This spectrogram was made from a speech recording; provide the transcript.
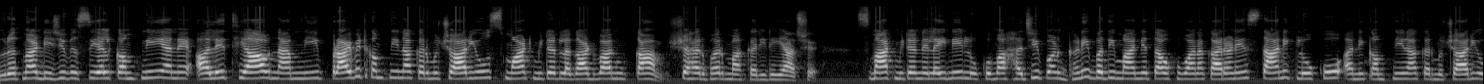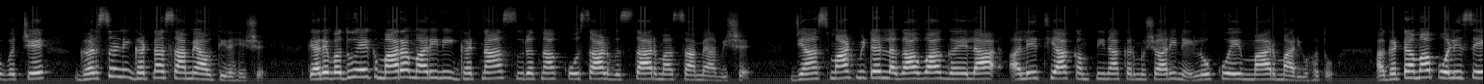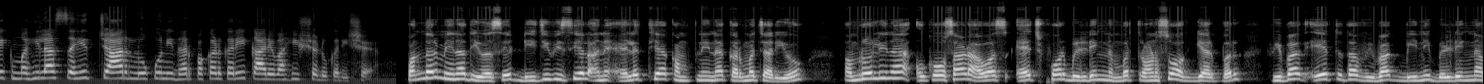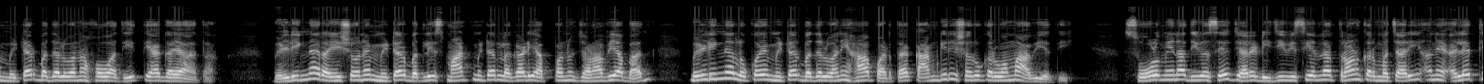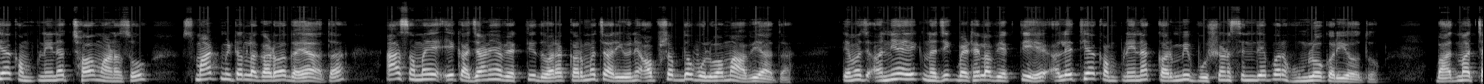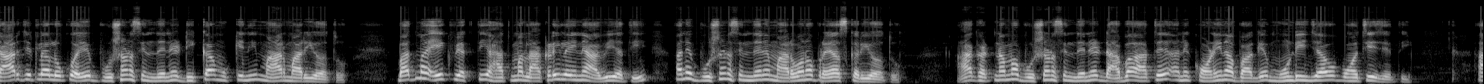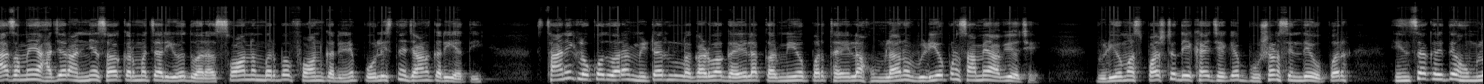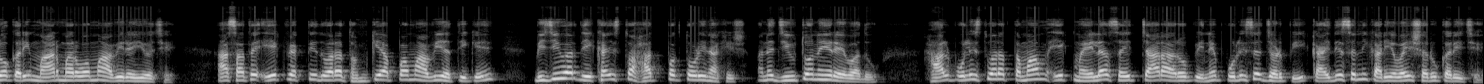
સુરતમાં DGVCL company અને અલેથિયા નામની પ્રાઇવેટ કંપનીના કર્મચારીઓ સ્માર્ટ મીટર લગાડવાનું કામ શહેરભરમાં કરી રહ્યા છે. સ્માર્ટ મીટરને લઈને લોકોમાં હજી પણ ઘણી બધી માન્યતાઓ હોવાના કારણે સ્થાનિક લોકો અને કંપનીના કર્મચારીઓ વચ્ચે ઘર્ષણની ઘટના સામે આવતી રહી છે. ત્યારે વધુ એક મારામારીની ઘટના સુરતના કોસાળ વિસ્તારમાં સામે આવી છે. જ્યાં સ્માર્ટ મીટર લગાવવા ગયેલા અલેથિયા કંપનીના કર્મચારીને લોકોએ માર માર્યો હતો. આ ઘટનામાં પોલીસે એક મહિલા સહિત ચાર લોકોની ધરપકડ કરી કાર્યવાહી શરૂ કરી છે. પંદર મેના દિવસે ડીજીવીસીએલ અને એલેથિયા કંપનીના કર્મચારીઓ અમરોલીના કોસાડ આવાસ એચ ફોર બિલ્ડિંગ નંબર ત્રણસો અગિયાર પર વિભાગ એ તથા વિભાગ બીની બિલ્ડિંગના મીટર બદલવાના હોવાથી ત્યાં ગયા હતા. બિલ્ડિંગના રહીશોને મીટર બદલી સ્માર્ટ મીટર લગાડી આપવાનું જણાવ્યા બાદ બિલ્ડિંગના લોકોએ મીટર બદલવાની હા પાડતા કામગીરી શરૂ કરવામાં આવી હતી. સોળ મેના દિવસે જ્યારે ડીજીવીસીએલના ત્રણ કર્મચારી અને અલેથિયા કંપનીના છ માણસો સ્માર્ટ મીટર લગાડવા ગયા હતા, આ સમયે એક અજાણ્યા વ્યક્તિ દ્વારા કર્મચારીઓને અપશબ્દો બોલવામાં આવ્યા હતા. તેમજ અન્ય એક નજીક બેઠેલા વ્યક્તિએ અલેથિયા કંપનીના કર્મી ભૂષણ શિંદે પર હુમલો કર્યો હતો. બાદમાં ચાર જેટલા લોકોએ ભૂષણ શિંદેને ઢીકા મૂકીને માર માર્યો હતો. બાદમાં એક વ્યક્તિ હાથમાં લાકડી લઈને આવી હતી અને ભૂષણ શિંદેને મારવાનો પ્રયાસ કર્યો હતો. આ ઘટનામાં ભૂષણ શિંદેને ડાબા હાથે અને કોણીના ભાગે મૂંઢ ઇજાઓ પહોંચી જ હતી આ સમયે હાજર અન્ય સહકર્મચારીઓ દ્વારા સો નંબર પર ફોન કરીને પોલીસને જાણ કરી હતી. સ્થાનિક લોકો દ્વારા મીટર લગાડવા ગયેલા કર્મીઓ પર થયેલા હુમલાનો વીડિયો પણ સામે આવ્યો છે. વિડીયોમાં સ્પષ્ટ દેખાય છે કે ભૂષણ શિંદે ઉપર હિંસક રીતે હુમલો કરી માર મારવામાં આવી રહ્યો છે. આ સાથે એક વ્યક્તિ દ્વારા ધમકી આપવામાં આવી હતી કે, બીજી વાર દેખાઈશ તો હાથ પગ તોડી નાખીશ અને જીવતો નહીં રહેવા દઉં. હાલ પોલીસ દ્વારા તમામ એક મહિલા સહિત ચાર આરોપીને પોલીસે ઝડપી કાયદેસરની કાર્યવાહી શરૂ કરી છે.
